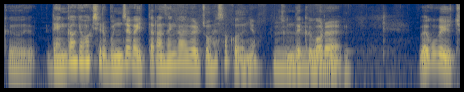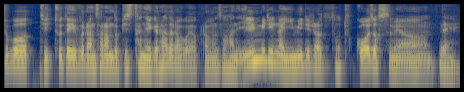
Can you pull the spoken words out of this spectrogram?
그 냉각에 확실히 문제가 있다라는 생각을 좀 했었거든요. 근데 음. 그거를 외국의 유튜버 D2 Dave라는 사람도 비슷한 얘기를 하더라고요. 그러면서 한 1mm나 2mm라도 더 두꺼워졌으면 네.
